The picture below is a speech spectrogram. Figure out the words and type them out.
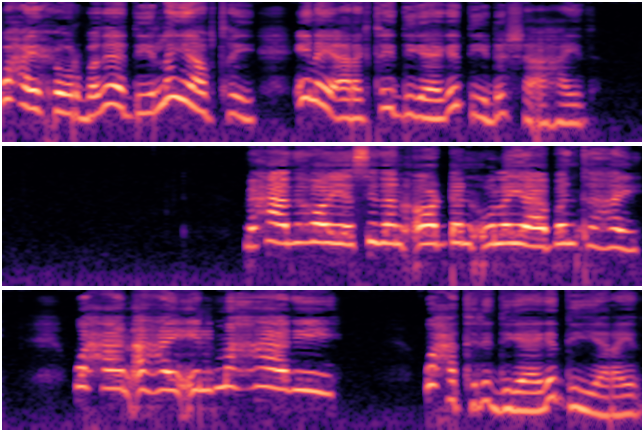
Waxay xuurbadeeddii la yaabtay inay aragtay digaagadii dhasha ahayd. Maxaad hooye sidan oo dhan ula yaaban tahay? Waxaan ahay ilmahaagii waxaa tiri digaagadii yarayd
